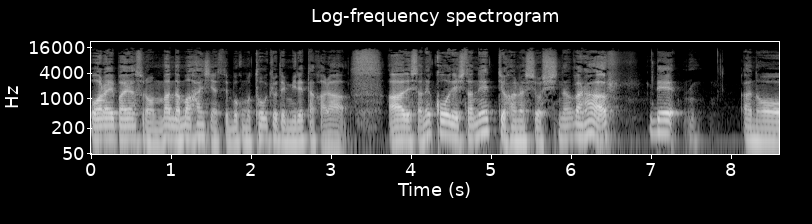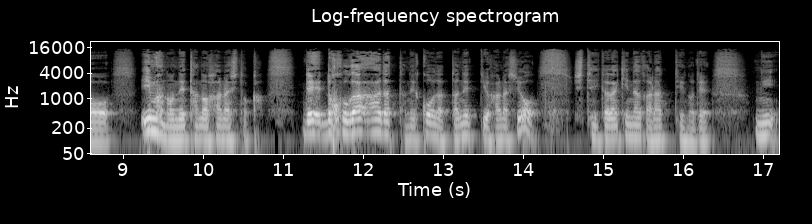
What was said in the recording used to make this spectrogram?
お笑いバイアスロン、まあ生配信やってて僕も東京で見れたから、ああでしたね、こうでしたねっていう話をしながら、で、あのー、今のネタの話とか、で、どこがああだったね、こうだったねっていう話をしていただきながらっていうので、に、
